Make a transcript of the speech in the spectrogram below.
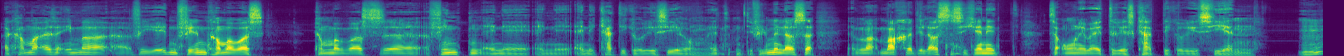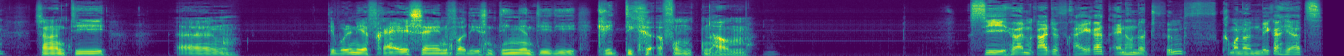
da kann man also immer äh, für jeden Film kann man was, kann man was äh, finden, eine, eine, eine Kategorisierung. Nicht? Und die Filmemacher, die lassen sich ja nicht so ohne weiteres kategorisieren, mhm. sondern die äh, die wollen ja frei sein vor diesen Dingen, die die Kritiker erfunden haben. Sie hören Radio Freirad 105,9 MHz.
